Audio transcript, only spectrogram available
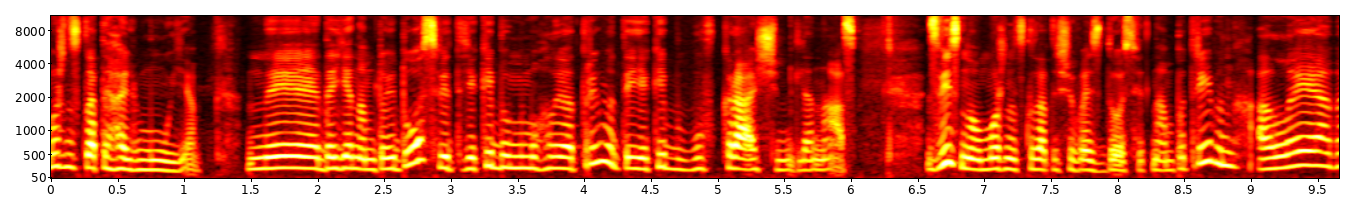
Можна сказати, гальмує, не дає нам той досвід, який би ми могли отримати, який би був кращим для нас. Звісно, можна сказати, що весь досвід нам потрібен, але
